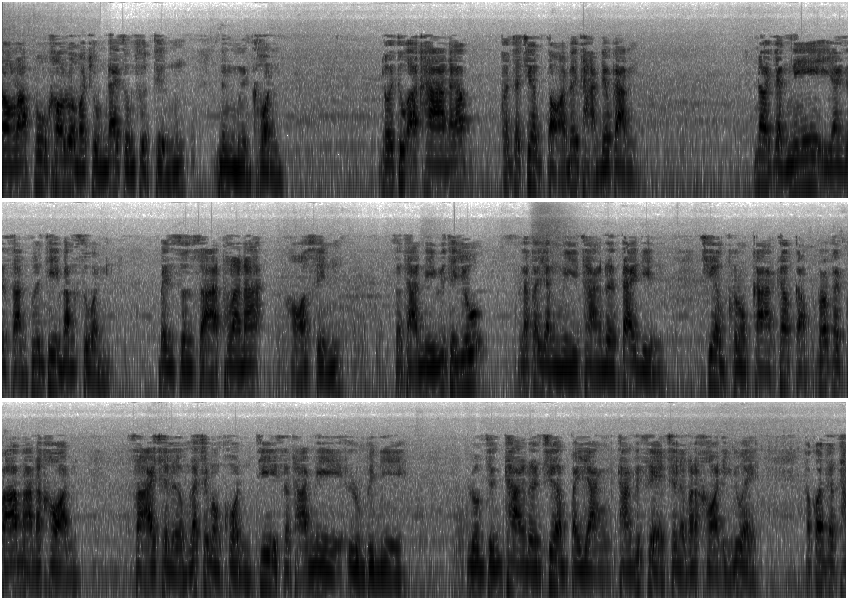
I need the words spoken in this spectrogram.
รองรับผู้เข้าร่วมประชุมได้สูงสุดถึง 10,000 คน โดยทุกอาคารนะครับ ก็จะเชื่อมต่อด้วยฐานเดียวกัน นอกจากนี้ยังจะสั่นพื้นที่บางส่วน เป็นสวนสาธารณะ หอศิลป์ สถานีวิทยุ แล้วก็ยังมีทางเดินใต้ดิน เชื่อมโครงการเข้ากับรถไฟฟ้ามหานคร สายเฉลิมราชมงคลที่สถานีลุมพินี รวมถึงทางเดินเชื่อมไปยังทางพิเศษเฉลิมพระนครอีกด้วย แล้วก็จะท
